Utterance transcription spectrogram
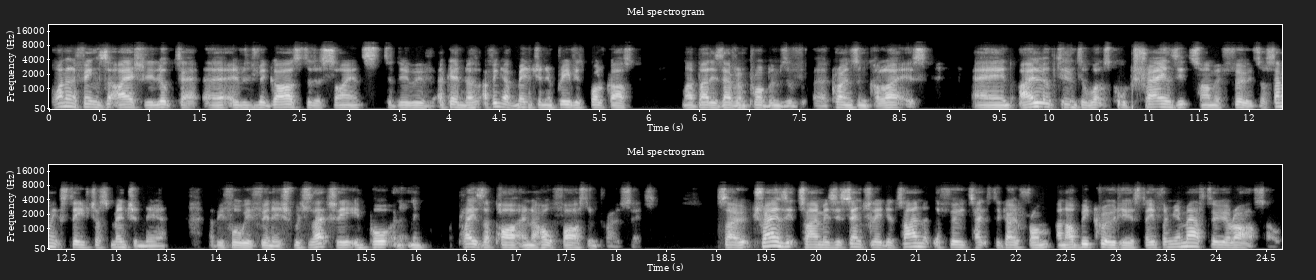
One of the things that I actually looked at uh, was regards to the science to do with again, I think I've mentioned in previous podcasts, my buddy's having problems of uh, Crohn's and colitis, and I looked into what's called transit time of food. So something Steve just mentioned there before we finished, which is actually important and plays a part in the whole fasting process. So transit time is essentially the time that the food takes to go from, and I'll be crude here, Steve, from your mouth to your asshole.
